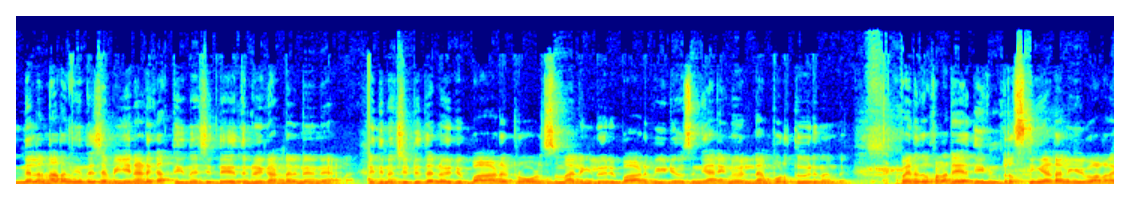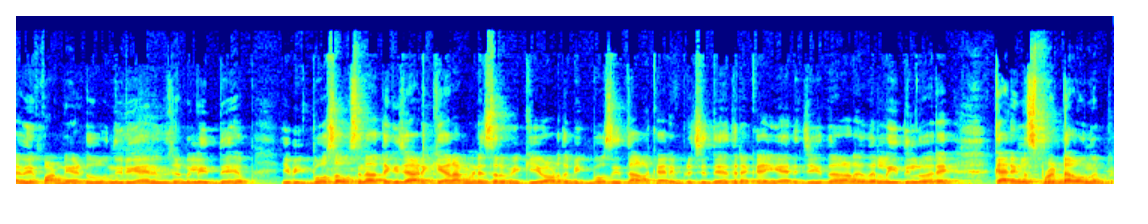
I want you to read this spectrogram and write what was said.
ഇന്നലെ നിറഞ്ഞെന്ന് വെച്ചാൽ മെയിനായിട്ട് കത്തിയെന്ന് വെച്ചാൽ ഇദ്ദേഹത്തിന്റെ ഒരു കണ്ടന്റ് തന്നെയാണ്. ഇതിനെ ചുറ്റി തന്നെ ഒരുപാട് ട്രോൾസും അല്ലെങ്കിൽ ഒരുപാട് വീഡിയോസും കാര്യങ്ങളും എല്ലാം പുറത്തു വരുന്നുണ്ട്. അപ്പോൾ അതിനകത്ത് വളരെയധികം ഇൻട്രസ്റ്റിംഗ് ആയിട്ട് അല്ലെങ്കിൽ വളരെയധികം ഫണ്ണി ആയിട്ട് തോന്നിയ ഒരു കാര്യം എന്ന് വെച്ചിട്ടുണ്ടെങ്കിൽ ഇദ്ദേഹം ഈ ബിഗ് ബോസ് ഹൗസിനകത്തേക്ക് ചാടി കയറാൻ വേണ്ടി ശ്രമിക്കുകയും അവിടുത്തെ ബിഗ് ബോസ് ചെയ്ത ആൾക്കാരും പിടിച്ച് ഇദ്ദേഹത്തിനെ കൈകാര്യം ചെയ്തതാണ് എന്നുള്ള ഇതിൽ വരെ കാര്യങ്ങൾ സ്പ്രെഡ് ആവുന്നുണ്ട്.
